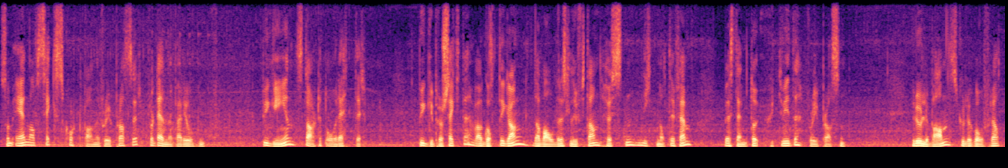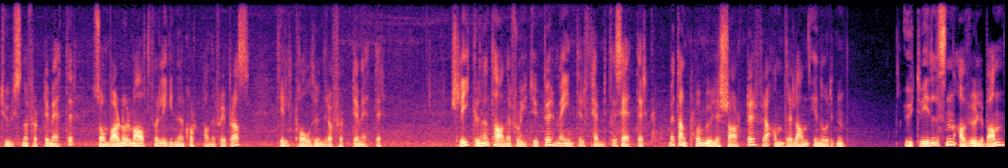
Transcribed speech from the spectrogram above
som en av seks kortbaneflyplasser for denne perioden. Byggingen startet året etter. Byggeprosjektet var godt i gang da Valdres lufthavn høsten 1985 bestemte å utvide flyplassen. Rullebanen skulle gå fra 1040 meter, som var normalt for liggende kortbaneflyplass, til 1240 meter. Slik kunne en ta ned flytyper med inntil 50 seter, med tanke på mulig charter fra andre land i Norden. Utvidelsen av rullebanen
